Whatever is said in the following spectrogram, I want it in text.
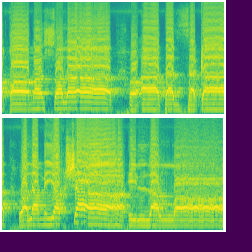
আকামাস সালাত ওয়া আতাজ যাকাত ওয়া লাম ইয়াখশা ইল্লাল্লাহ।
